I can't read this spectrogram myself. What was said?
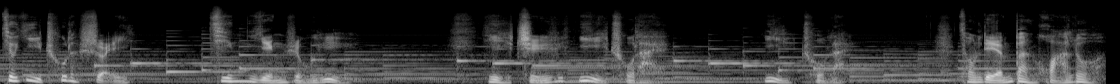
就溢出了水，晶莹如玉，一直溢出来，溢出来，从莲瓣滑落，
